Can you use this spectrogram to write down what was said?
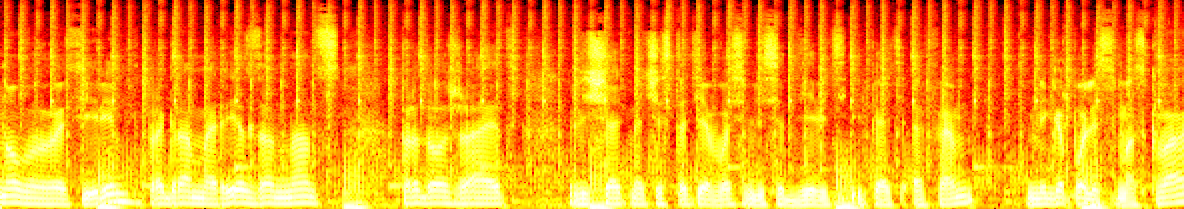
снова в эфире. Программа «Резонанс» продолжает вещать на частоте 89,5 FM. Мегаполис Москва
